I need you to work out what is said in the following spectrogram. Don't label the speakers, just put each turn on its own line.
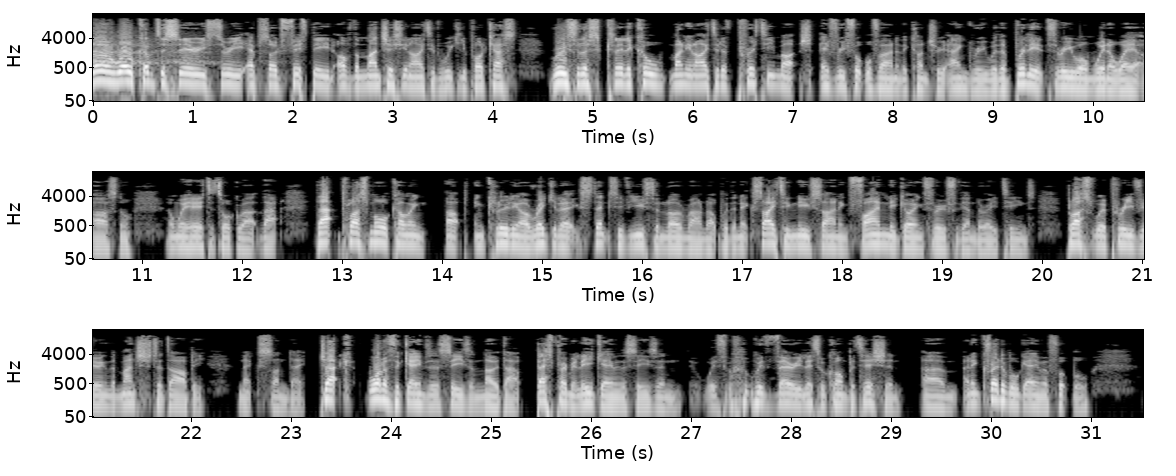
Hello and welcome to Series 3, Episode 15 of the Manchester United Weekly Podcast. Ruthless, clinical, Man United have pretty much every football fan in the country angry with a brilliant 3-1 win away at Arsenal. And we're here to talk about that. That plus more coming up, including our regular extensive youth and loan roundup with an exciting new signing finally going through for the under 18s. Plus we're previewing the Manchester Derby next Sunday. Jack, one of the games of the season, no doubt. Best Premier League game of the season with, with very little competition. Um, an incredible game of football,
